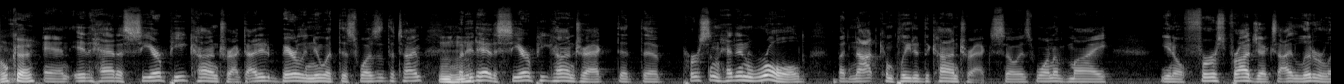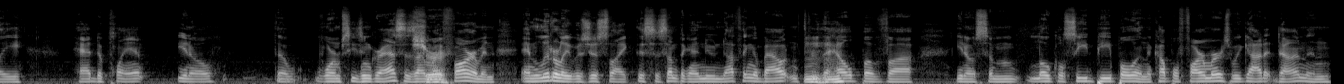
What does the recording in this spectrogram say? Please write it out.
Okay. And it had a CRP contract. I barely knew what this was at the time, mm-hmm. but it had a CRP contract that the person had enrolled but not completed the contract. So as one of my, you know, first projects, I literally had to plant, you know, the warm season grasses on my farm. And and literally it was just like this is something I knew nothing about. And through mm-hmm. the help of uh, you know some local seed people and a couple farmers we got it done. And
